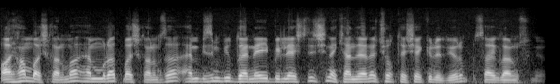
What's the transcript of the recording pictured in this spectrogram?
Ayhan Başkanıma hem Murat Başkanımıza hem bizim bu derneği birleştirdiği için de kendilerine çok teşekkür ediyorum. Saygılarımı sunuyorum.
